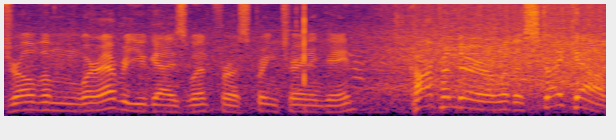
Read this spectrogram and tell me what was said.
Drove him wherever you guys went for a spring training game. Carpenter with a strikeout.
